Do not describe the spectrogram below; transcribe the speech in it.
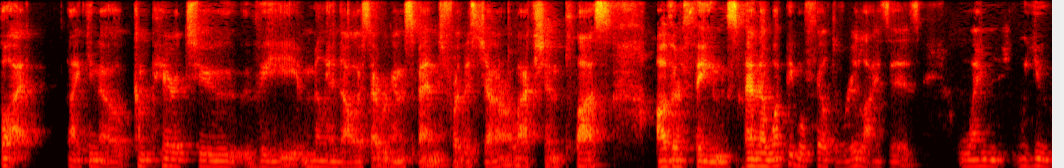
but like you know compared to the million dollars that we're going to spend for this general election plus other things and then what people fail to realize is when you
